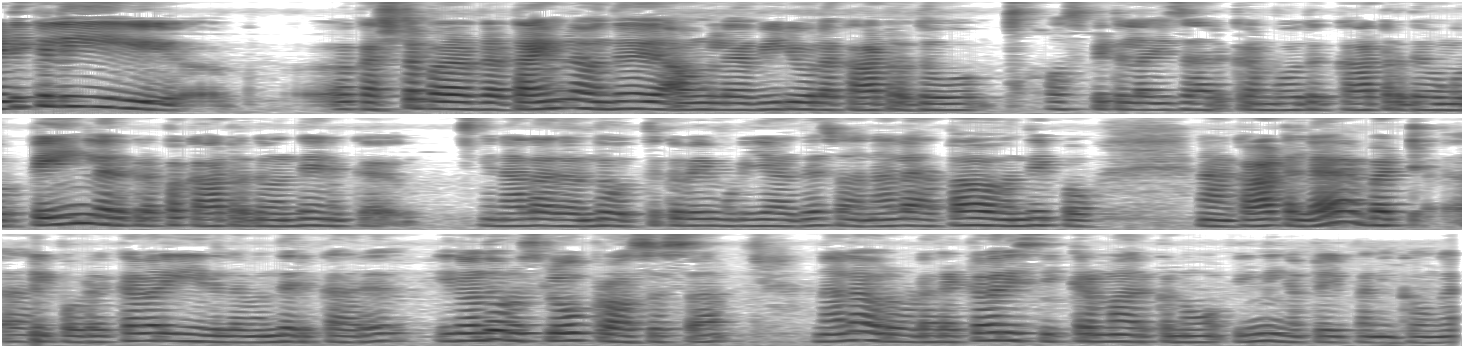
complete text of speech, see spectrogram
மெடிக்கலி கஷ்டப்படுற டைமில் வந்து அவங்கள வீடியோவில் காட்டுறதோ ஹாஸ்பிட்டலைஸாக இருக்கிற போது காட்டுறது அவங்க ஒரு பெயினில் இருக்கிறப்ப காட்டுறது வந்து எனக்கு என்னால் அதை வந்து ஒத்துக்கவே முடியாது. ஸோ அதனால் அப்பாவை வந்து இப்போது நான் காட்டலை. பட் இப்போ ரெக்கவரி இதில் வந்து இருக்காரு. இது வந்து ஒரு ஸ்லோ ப்ராசஸ்ஸாக அதனால் அவரோட ரெக்கவரி சீக்கிரமாக இருக்கணும் அப்படின்னு நீங்கள் ப்ரே பண்ணிக்கோங்க.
